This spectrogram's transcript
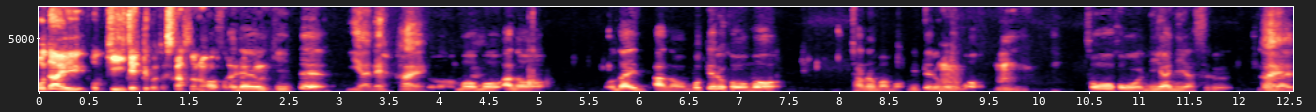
お題を聞いてってことですか？そのそうそうお題を聞いて、いいやね。はい。もう、もう、あの、お題、あの、ボケる方も、茶の間も、見てる方も、ううんん。双方ニヤニヤするお題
